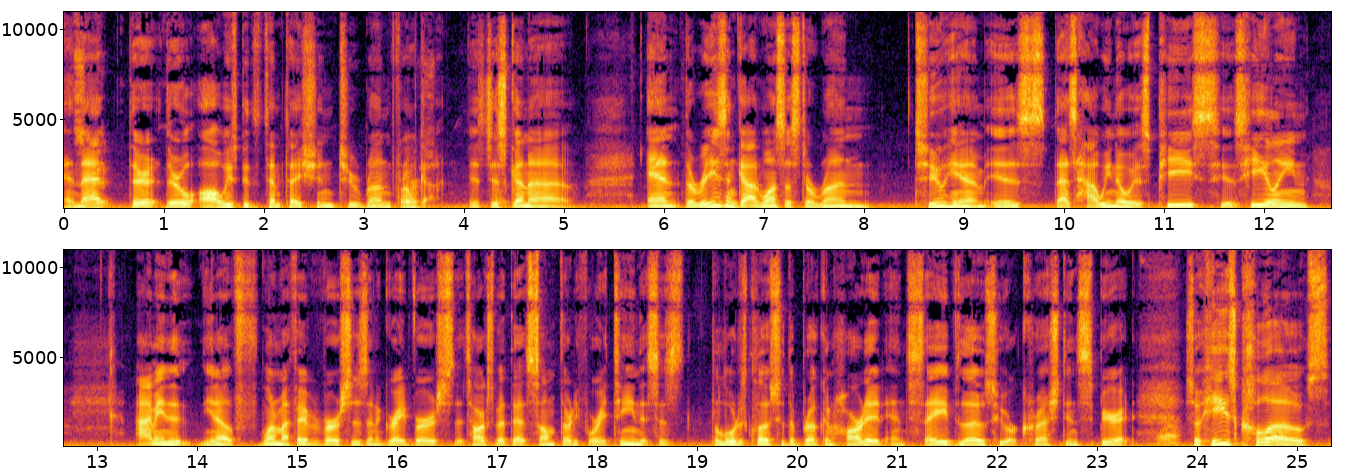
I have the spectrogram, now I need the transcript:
And That's that good. there there will always be the temptation to run from God. It's just gonna, and the reason God wants us to run to Him is that's how we know His peace, His healing. I mean, you know, one of my favorite verses and a great verse that talks about that, Psalm 34:18, that says, "The Lord is close to the brokenhearted and saves those who are crushed in spirit." Wow. So He's close,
